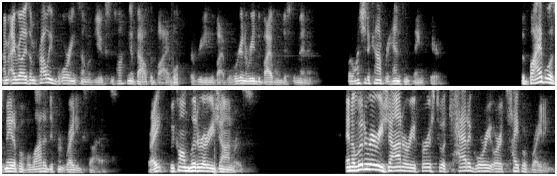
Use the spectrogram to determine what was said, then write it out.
I realize I'm probably boring some of you because I'm talking about the Bible or reading the Bible. We're going to read the Bible in just a minute. But I want you to comprehend some things here. The Bible is made up of a lot of different writing styles, right? We call them literary genres. And a literary genre refers to a category or a type of writing.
